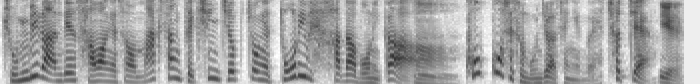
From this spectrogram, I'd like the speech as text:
준비가 안 된 상황에서 막상 백신 접종에 돌입하다 보니까 어. 곳곳에서 문제가 생긴 거예요. 첫째, 예.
